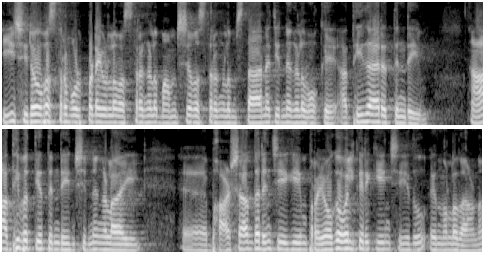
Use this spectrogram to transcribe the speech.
ഈ ശിരോവസ്ത്രം ഉൾപ്പെടെയുള്ള വസ്ത്രങ്ങളും അംശവസ്ത്രങ്ങളും സ്ഥാനചിഹ്നങ്ങളും ഒക്കെ അധികാരത്തിന്റെയും ആധിപത്യത്തിന്റെയും ചിഹ്നങ്ങളായി ഭാഷാന്തരം ചെയ്യുകയും പ്രയോഗവൽക്കരിക്കുകയും ചെയ്തു എന്നുള്ളതാണ്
